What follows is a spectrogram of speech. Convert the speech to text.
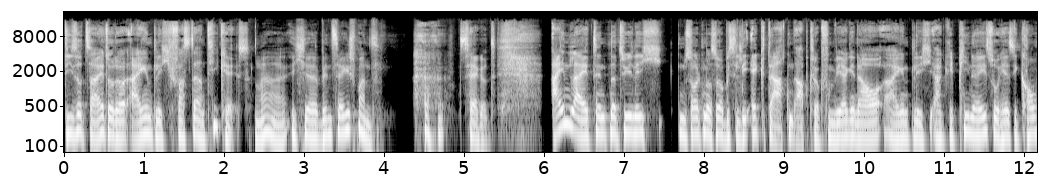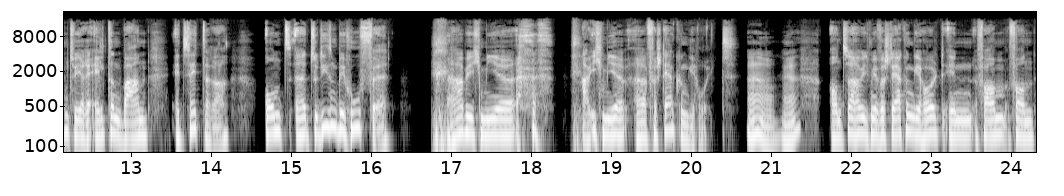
dieser Zeit oder eigentlich fast der Antike ist. Ah, ich äh, bin sehr gespannt. sehr gut. Einleitend natürlich sollten wir so ein bisschen die Eckdaten abklopfen, wer genau eigentlich Agrippina ist, woher sie kommt, wer ihre Eltern waren, etc. Und äh, zu diesem Behufe habe ich mir habe ich mir äh, Verstärkung geholt. Ah, ja. Und zwar habe ich mir Verstärkung geholt in Form von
